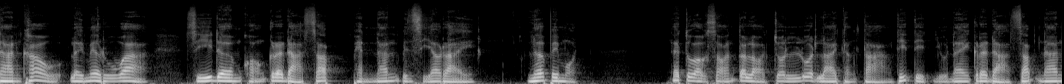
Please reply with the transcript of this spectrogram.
นานเข้าเลยไม่รู้ว่า สีเดิมของกระดาษซับ ผ่นนั้นเป็นสีอะไร เลอะไปหมด และตัวอักษรตลอดจนลวดลายต่างๆ ที่ติดอยู่ในกระดาษซับนั้น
